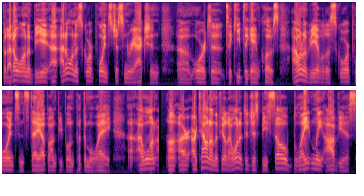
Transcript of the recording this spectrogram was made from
but I don't want to be. I, don't want to score points just in reaction um, or to to keep the game close. I want to be able to score points and stay up on people and put them away. Uh, I want uh, our our talent on the field. I want it to just be so blatantly obvious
